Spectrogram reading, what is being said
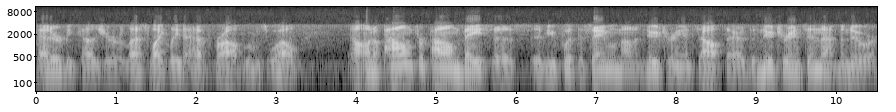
better because you're less likely to have problems. Well, on a pound for pound basis, if you put the same amount of nutrients out there, the nutrients in that manure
